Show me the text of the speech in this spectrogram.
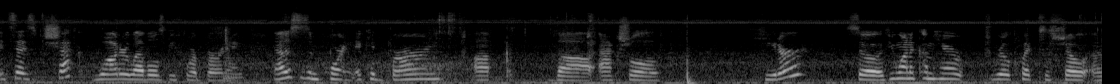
it says check water levels before burning. Now this is important. It could burn up the actual heater. So if you want to come here real quick to show a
